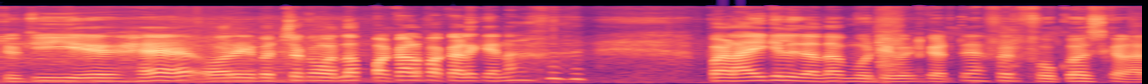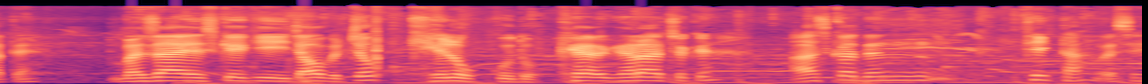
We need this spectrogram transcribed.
क्योंकि ये है और ये बच्चों को मतलब पकड़ पकड़ के ना पढ़ाई के लिए ज़्यादा मोटिवेट करते हैं, फिर फोकस कराते हैं। बजाय इसके कि जाओ बच्चों, खेलो, कूदो। खैर, घर आ चुके हैं। आज का दिन ठीक था वैसे।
